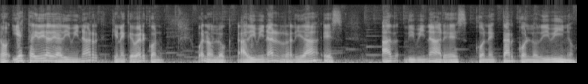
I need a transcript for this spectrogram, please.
¿no? Y esta idea de adivinar tiene que ver con, bueno, lo, adivinar en realidad es adivinar, es conectar con lo divino.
